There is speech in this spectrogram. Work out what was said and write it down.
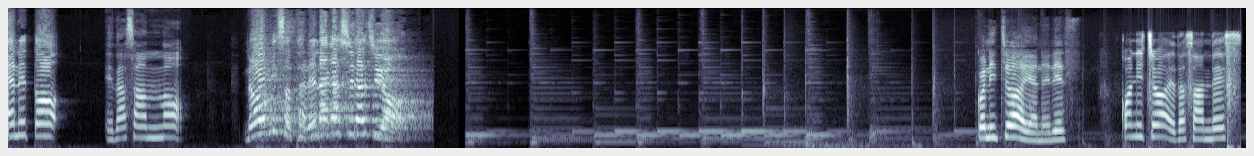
やねと枝さんの脳みそ垂れ流しラジオこんにちは、あやねです。こんにちは枝さんです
